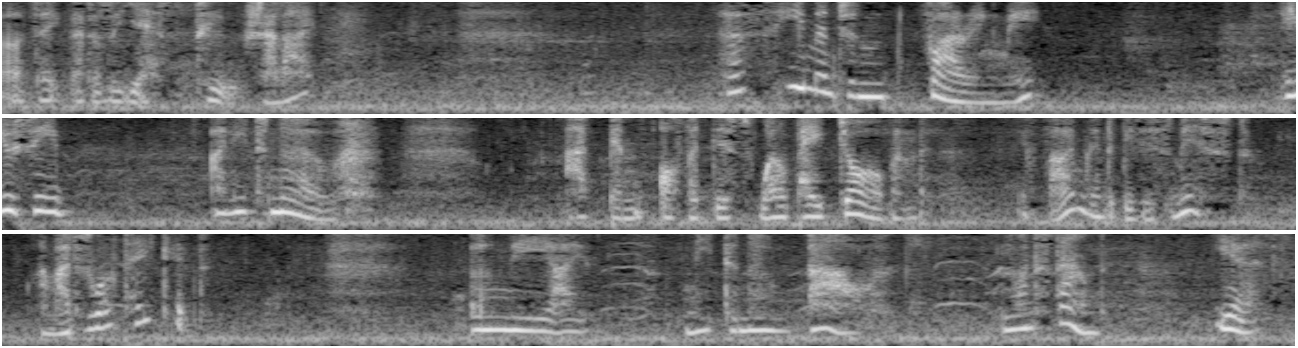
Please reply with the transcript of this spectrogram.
I'll take that as a yes, too, shall I? Has he mentioned firing me? You see, I need to know. Been offered this well paid job, and if I'm going to be dismissed, I might as well take it. Only I need to know now. You understand? Yes.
